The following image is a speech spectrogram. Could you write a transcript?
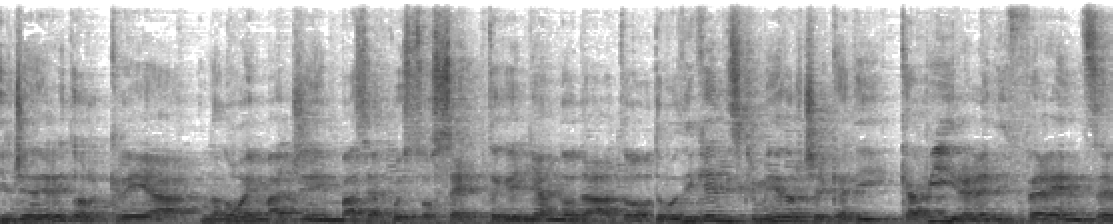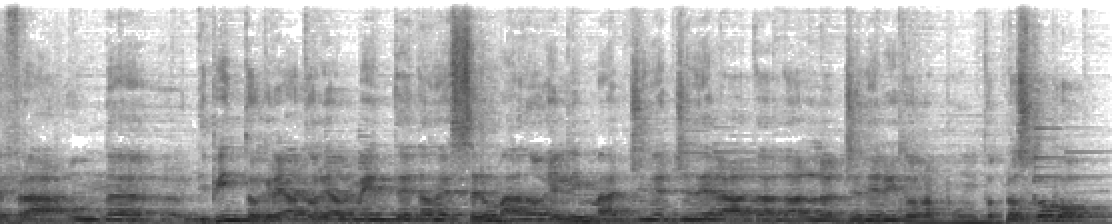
Il generator crea una nuova immagine in base a questo set che gli hanno dato, dopodiché il discriminator cerca di capire le differenze fra un eh, dipinto creato realmente da un essere umano e l'immagine generata dal generator appunto. Lo scopo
